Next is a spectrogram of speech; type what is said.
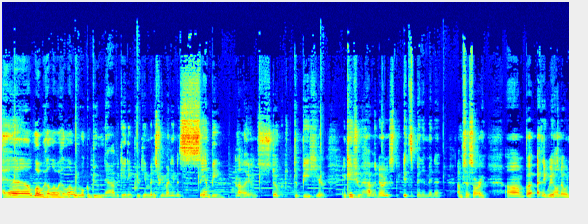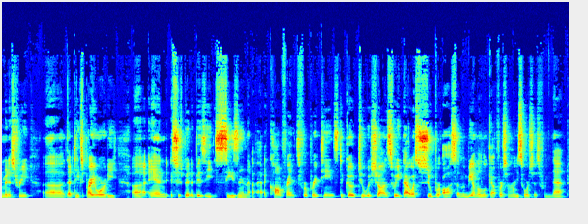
Hello, hello, hello, and welcome to Navigating Preteen Ministry. My name is Samby, and I am stoked to be here. In case you haven't noticed, it's been a minute. I'm so sorry, um, but I think we all know in ministry uh, that takes priority, uh, and it's just been a busy season. I've had a conference for preteens to go to with Sean Sweet. That was super awesome, and be on the lookout for some resources from that.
